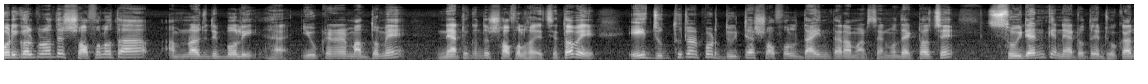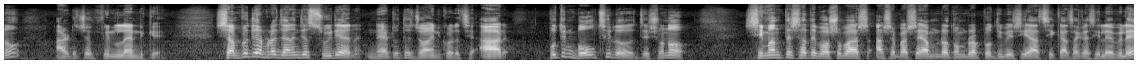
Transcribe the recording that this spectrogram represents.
পরিকল্পনাতে সফলতা আমরা যদি বলি হ্যাঁ ইউক্রেনের মাধ্যমে ন্যাটো কিন্তু সফল হয়েছে। তবে এই যুদ্ধটার পর দুইটা সফল দাইন তারা মারছে। এর মধ্যে একটা হচ্ছে, সুইডেনকে ন্যাটোতে ঢোকানো আর হচ্ছে ফিনল্যান্ডকে। সম্প্রতি আমরা জানেন যে সুইডেন ন্যাটোতে জয়েন করেছে। আর পুতিন বলছিল যে, শোনো, সীমান্তের সাথে বসবাস, আশেপাশে আমরা তোমরা প্রতিবেশী আছি কাছাকাছি লেভেলে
